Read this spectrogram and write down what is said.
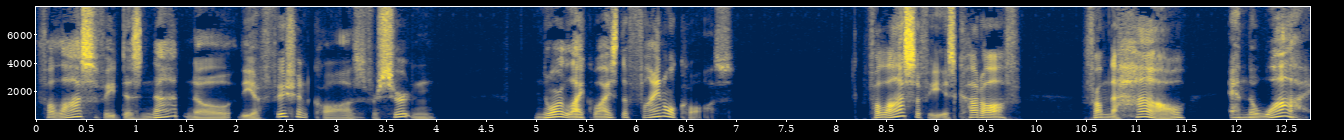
philosophy does not know the efficient cause for certain, nor likewise the final cause philosophy is cut off from the how and the why.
